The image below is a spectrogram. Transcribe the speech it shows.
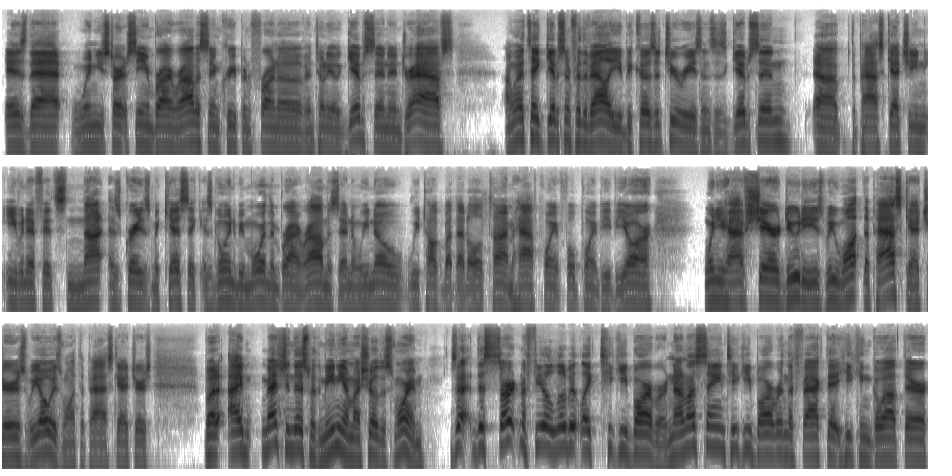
is that when you start seeing Brian Robinson creep in front of Antonio Gibson in drafts, I'm going to take Gibson for the value because of two reasons. Is Gibson, uh, the pass catching, even if it's not as great as McKissic, is going to be more than Brian Robinson. And we know we talk about that all the time half point, full point PPR. When you have shared duties, we want the pass catchers. We always want the pass catchers. But I mentioned this with Meaney on my show this morning. That this is starting to feel a little bit like Tiki Barber. Now, I'm not saying Tiki Barber in the fact that he can go out there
